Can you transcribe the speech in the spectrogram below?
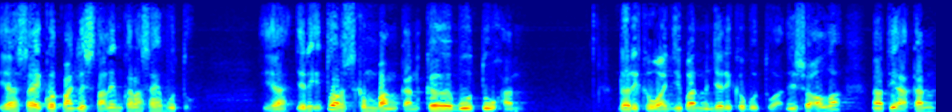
Ya, saya ikut majelis talim karena saya butuh. Ya, jadi itu harus dikembangkan kebutuhan dari kewajiban menjadi kebutuhan. Insya Allah nanti akan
